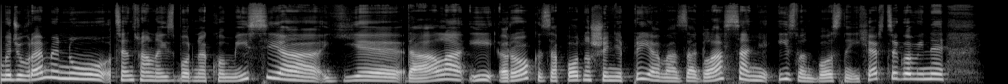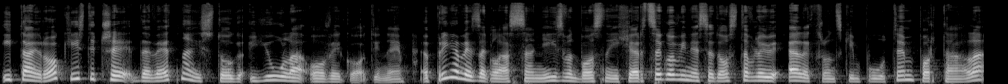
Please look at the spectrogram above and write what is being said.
Umeđu vremenu, Centralna izborna komisija je dala i rok za podnošenje prijava za glasanje izvan Bosne i Hercegovine i taj rok ističe 19 jula ove godine. Prijave za glasanje izvan Bosne i Hercegovine se dostavljaju elektronskim putem portala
